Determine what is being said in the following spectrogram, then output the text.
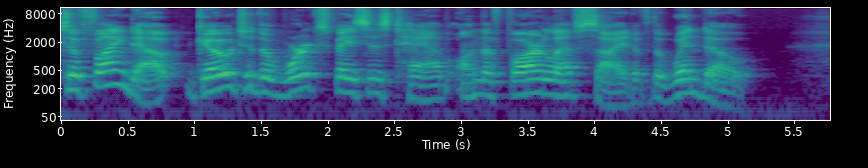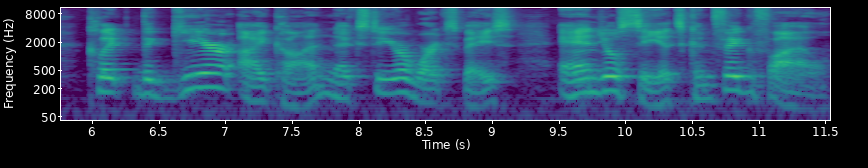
To find out, go to the Workspaces tab on the far left side of the window. Click the gear icon next to your workspace and you'll see its config file.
